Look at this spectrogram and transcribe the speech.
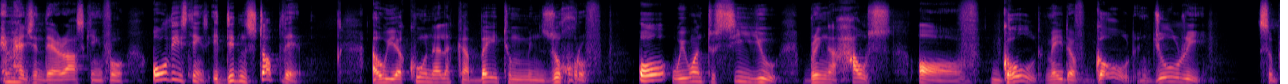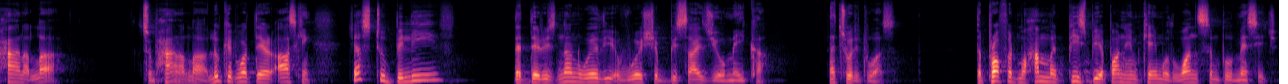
Imagine they're asking for all these things. It didn't stop there. أو يكون لك بيت من زخرف or we want to see you bring a house of gold made of gold and jewelry subhanallah subhanallah look at what they're asking just to believe that there is none worthy of worship besides your maker that's what it was the prophet muhammad peace be upon him came with one simple message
